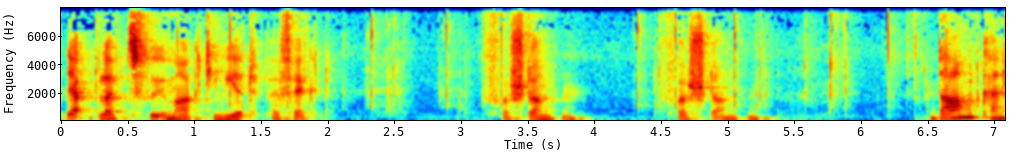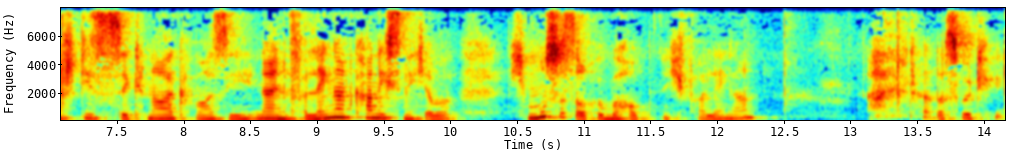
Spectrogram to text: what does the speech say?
Ja, bleibt es für immer aktiviert. Perfekt. Verstanden. Verstanden. Damit kann ich dieses Signal quasi. Nein, verlängern kann ich es nicht, aber ich muss es auch überhaupt nicht verlängern. Alter, das wird hier,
